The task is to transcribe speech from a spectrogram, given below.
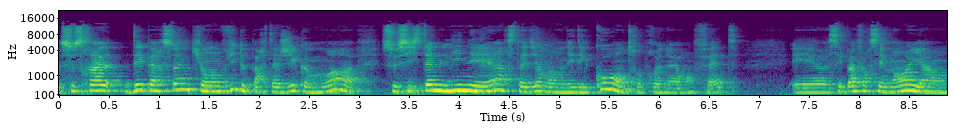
ce sera des personnes qui ont envie de partager comme moi ce système linéaire, c'est-à-dire on est des co-entrepreneurs en fait. Et euh, c'est pas forcément, il y, a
